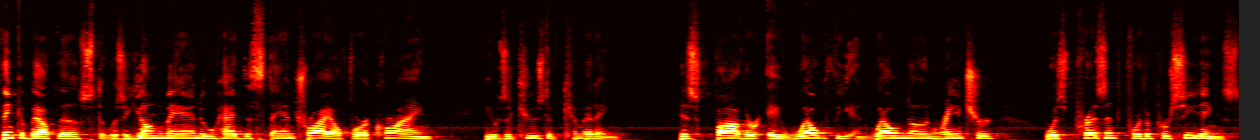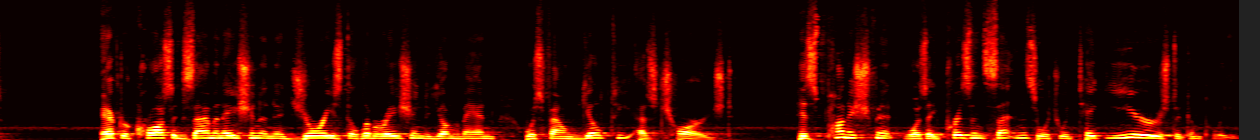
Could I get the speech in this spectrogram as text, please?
think about this. There was a young man who had to stand trial for a crime he was accused of committing. His father, a wealthy and well known rancher, was present for the proceedings. After cross examination and a jury's deliberation, the young man was found guilty as charged. His punishment was a prison sentence which would take years to complete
